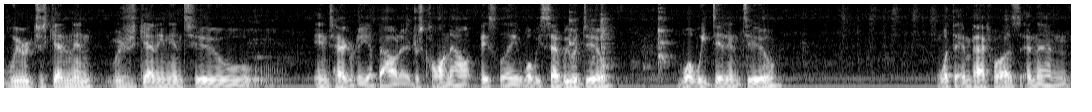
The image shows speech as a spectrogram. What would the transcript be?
we were just getting in, we were just getting into integrity about it, just calling out basically what we said we would do, what we didn't do, what the impact was, and then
